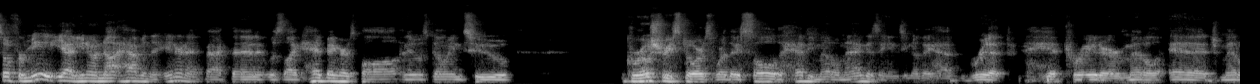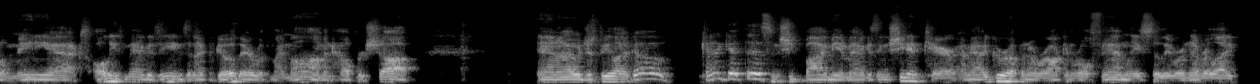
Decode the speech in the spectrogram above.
so for me, yeah, you know, not having the internet back then, it was like Headbangers Ball, and it was going to grocery stores where they sold heavy metal magazines. You know, they had Rip, Hit Parader, Metal Edge, Metal Maniacs, all these magazines, and I'd go there with my mom and help her shop, and I would just be like, "Oh, can I get this?" And she'd buy me a magazine. She didn't care. I mean, I grew up in a rock and roll family, so they were never like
